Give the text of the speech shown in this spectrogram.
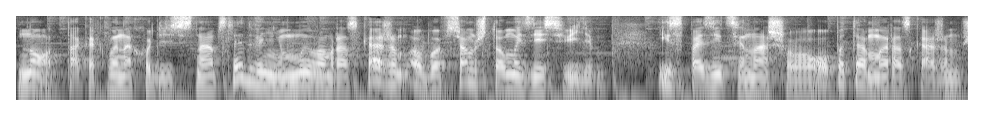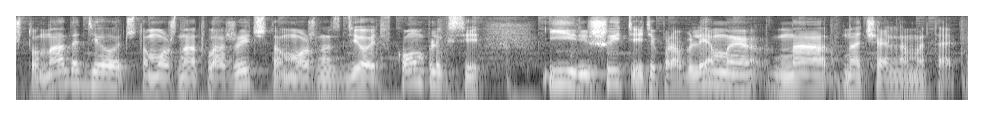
но так как вы находитесь на обследовании, мы вам расскажем обо всем, что мы здесь видим. И с позиции нашего опыта мы расскажем, что надо делать, что можно отложить, что можно сделать в комплексе и решить эти проблемы на начальном этапе.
